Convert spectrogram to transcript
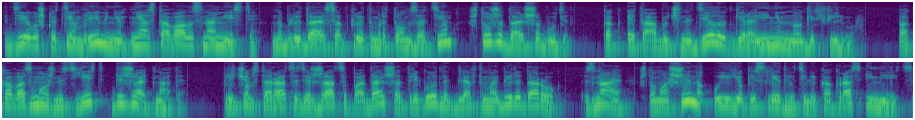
Девушка тем временем не оставалась на месте, наблюдая с открытым ртом за тем, что же дальше будет, как это обычно делают героини многих фильмов. Пока возможность есть, бежать надо. Причем стараться держаться подальше от пригодных для автомобиля дорог, зная, что машина у ее преследователей как раз имеется.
